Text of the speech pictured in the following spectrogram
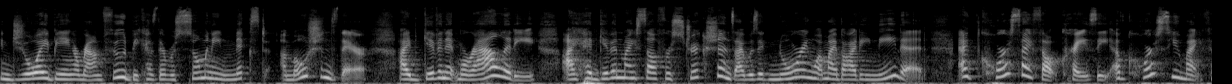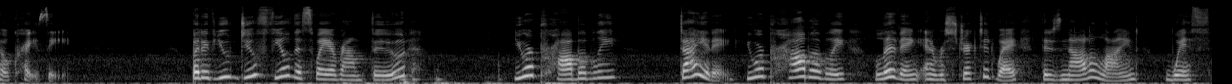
enjoy being around food because there were so many mixed emotions there. I'd given it morality. I had given myself restrictions. I was ignoring what my body needed. Of course, I felt crazy. Of course, you might feel crazy. But if you do feel this way around food, you are probably dieting. You are probably living in a restricted way that is not aligned with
